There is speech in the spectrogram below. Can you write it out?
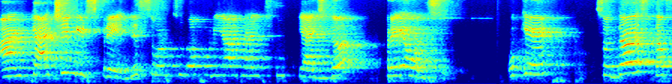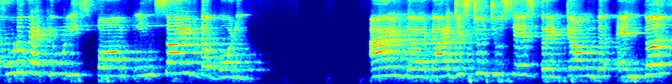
and catching its prey. This pseudopodia helps to catch the prey also. Okay. So thus the food vacuole is formed inside the body and the digestive juices break down the engulfed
